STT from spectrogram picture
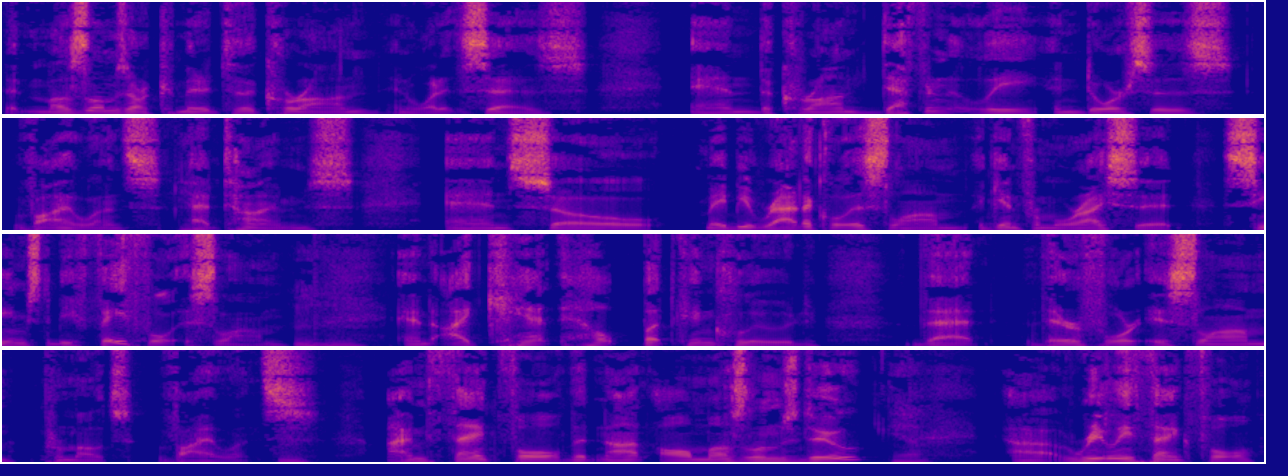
that Muslims are committed to the Quran and what it says, and the Quran definitely endorses violence at times, and so maybe radical Islam, again from where I sit, seems to be faithful Islam, mm-hmm. and I can't help but conclude that therefore Islam promotes violence. I'm thankful that not all Muslims do Yeah. uh, really thankful.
